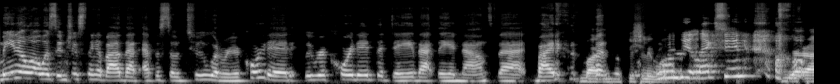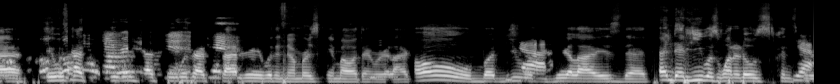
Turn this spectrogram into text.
But you know what was interesting about that episode too? When we recorded, we recorded the day that they announced that Biden. Biden officially won. won the election. Yeah, it was that it was that, it was that Yeah. Saturday when the numbers came out and we were like, oh, but you Yeah. realize that, and then he was one of those conspiracy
